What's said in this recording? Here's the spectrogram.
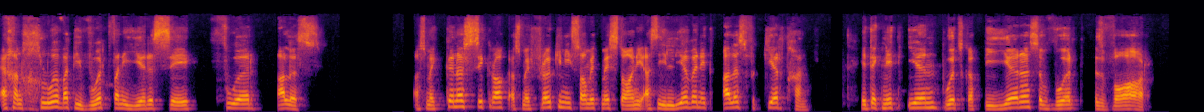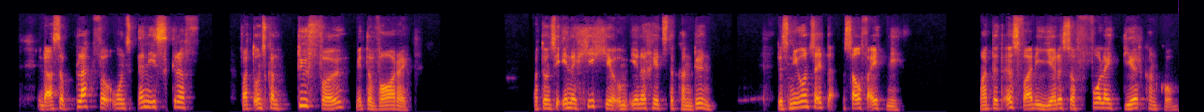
Ek gaan glo wat die woord van die Here sê voor alles. As my kinders siek raak, as my vroutjie nie saam met my staan nie, as die lewe net alles verkeerd gaan, het ek net een boodskap: die Here se woord is waar. En daar's 'n plek vir ons in die skrif wat ons kan toefou met 'n waarheid wat ons die energie gee om enigiets te kan doen. Dis nie ons uit self uit nie. Maar dit is waar die Here se volheid deur kan kom.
